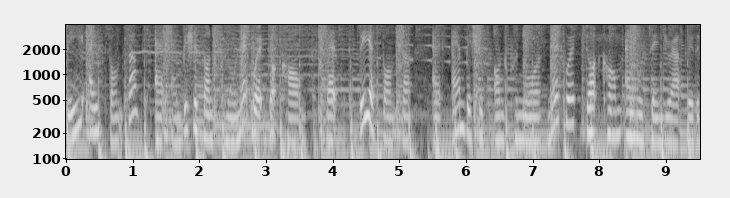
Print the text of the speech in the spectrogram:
be a sponsor at ambitiousentrepreneurnetwork.com. That's be a sponsor at ambitiousentrepreneurnetwork.com and we'll send you out further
